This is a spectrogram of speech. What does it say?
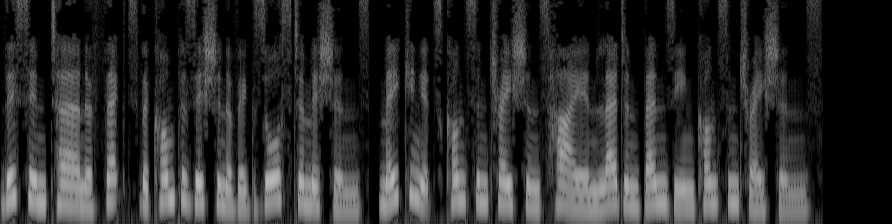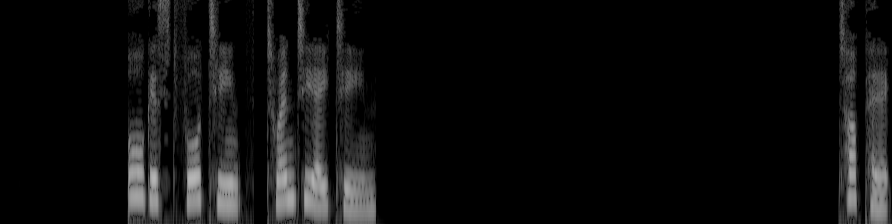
This in turn affects the composition of exhaust emissions, making its concentrations high in lead and benzene concentrations. August 14, 2018 Topic:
